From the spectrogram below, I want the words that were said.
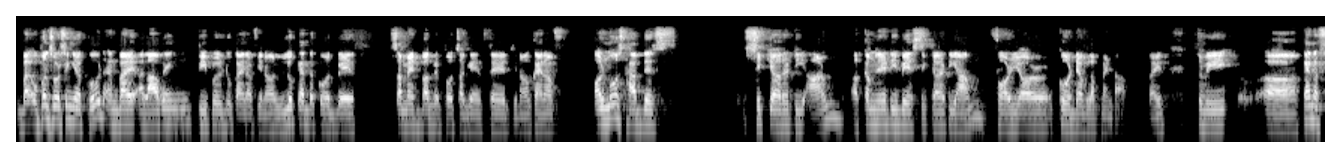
By open sourcing your code and by allowing people to kind of you know look at the code base, submit bug reports against it, you know, kind of almost have this security arm, a community-based security arm for your code development arm, right? So we uh, kind of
